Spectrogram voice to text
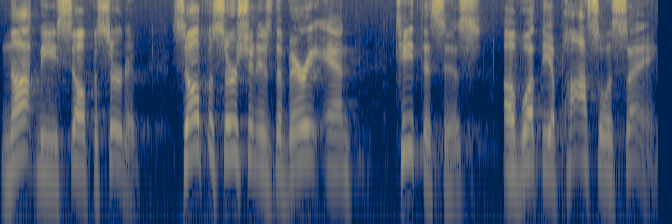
not be self assertive. Self assertion is the very antithesis of what the apostle is saying.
